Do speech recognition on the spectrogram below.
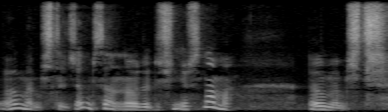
Ölmemiştir canım. Sen öyle düşünüyorsun ama ölmemiştir.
